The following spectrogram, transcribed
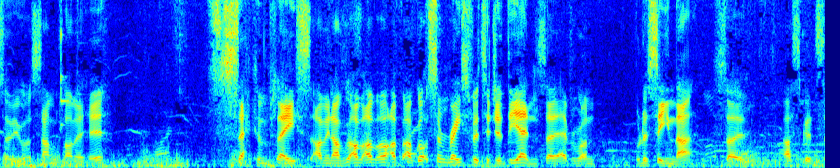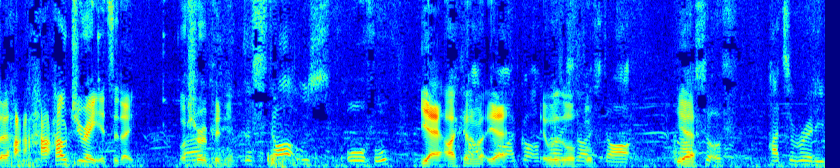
So we've got Sam Plummer here. Second place. I mean, I've, I've, I've, I've got some race footage of the end, so everyone would have seen that. So that's good. So how, do you rate it today? What's your opinion? The start was awful. Yeah, I can. I- Yeah, I got a it was awful. start. Yeah. I sort of had to really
